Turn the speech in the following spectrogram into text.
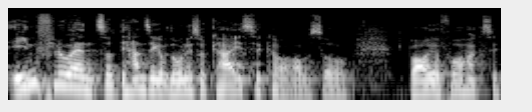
Influencer, die haben sich aber noch nicht so geheissen gehabt, aber so ein paar Jahre vorher gewesen.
